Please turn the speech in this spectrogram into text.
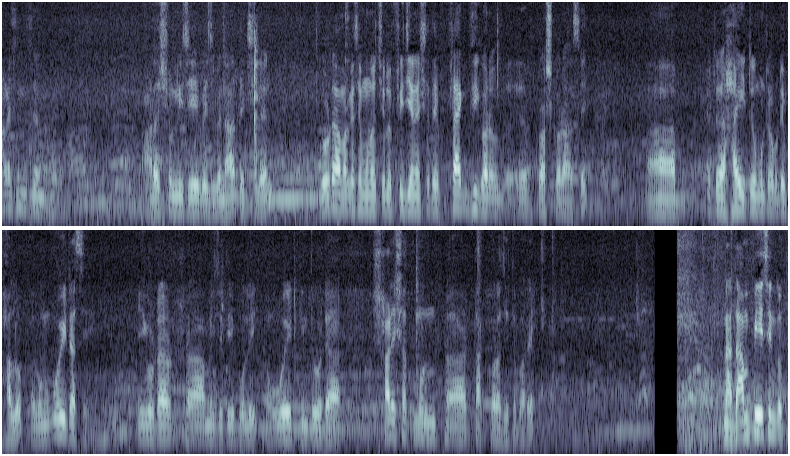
আড়াইশো নিচে না? আড়াইশোর নিচে বেচবে না দেখছিলেন। গরুটা আমার কাছে মনে হচ্ছিল ফ্রিজিয়ানের সাথে ফ্ল্যাগ ভি করা ক্রস করা আছে। এটার হাইটও মোটামুটি ভালো এবং ওয়েট আছে। এই গরুটার আমি যদি বলি ওয়েট কিন্তু ওটা সাড়ে সাত মন তাক করা যেতে পারে। না দাম পেয়েছেন কত?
